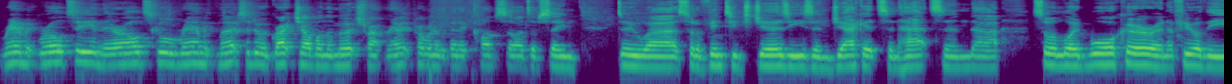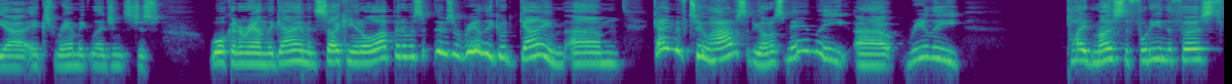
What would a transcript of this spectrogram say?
royalty and their old school Randwick merch. They do a great job on the merch front. Randwick, probably one of the better club sides I've seen do uh, sort of vintage jerseys and jackets and hats. And uh, saw Lloyd Walker and a few of the uh, ex Randwick legends just walking around the game and soaking it all up. And it was it was a really good game. Um, game of two halves, to be honest. Manly uh, really played most of the footy in the first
